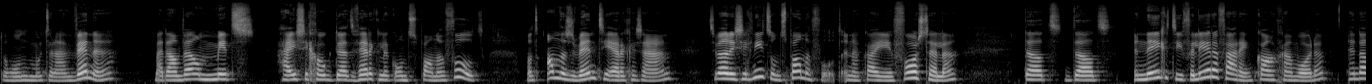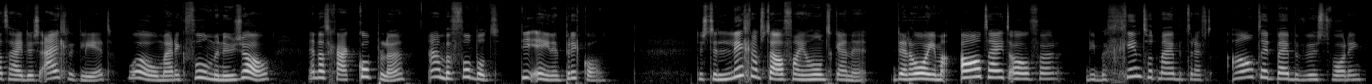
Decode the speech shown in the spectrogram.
De hond moet eraan wennen, maar dan wel mits hij zich ook daadwerkelijk ontspannen voelt. Want anders went hij ergens aan terwijl hij zich niet ontspannen voelt. En dan kan je je voorstellen dat dat een negatieve leerervaring kan gaan worden. En dat hij dus eigenlijk leert: wow, maar ik voel me nu zo. En dat ga ik koppelen aan bijvoorbeeld die ene prikkel. Dus de lichaamstaal van je hond kennen, daar hoor je me altijd over. Die begint, wat mij betreft, altijd bij bewustwording.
